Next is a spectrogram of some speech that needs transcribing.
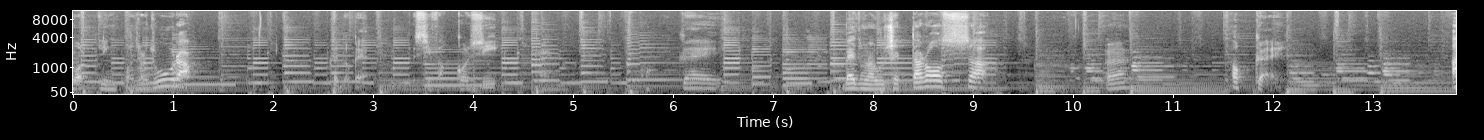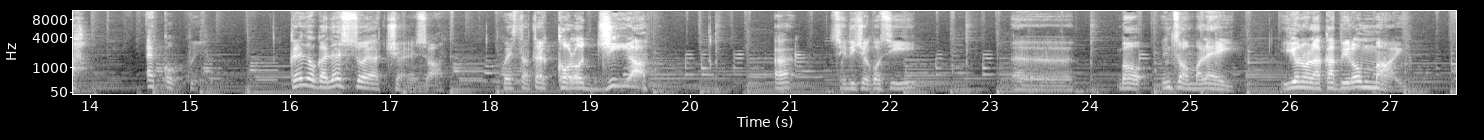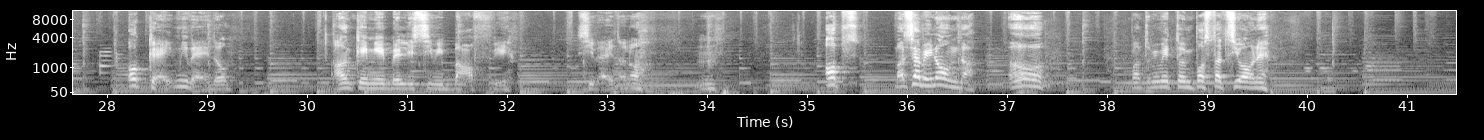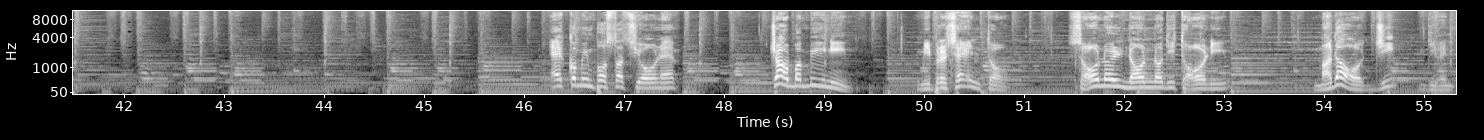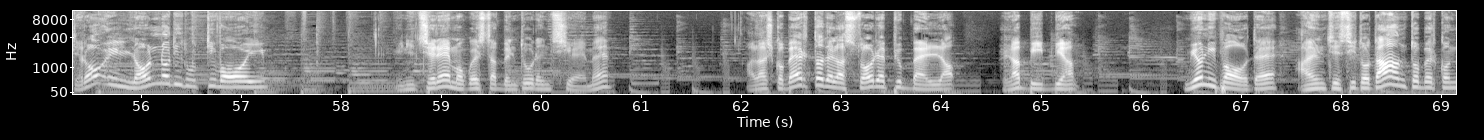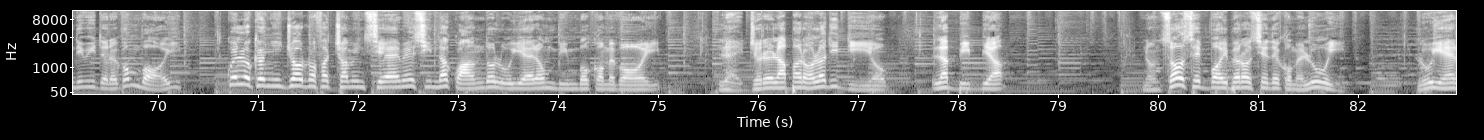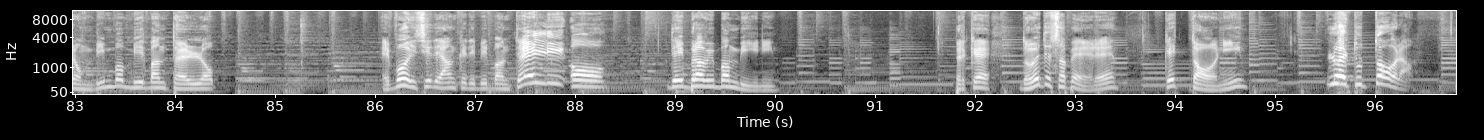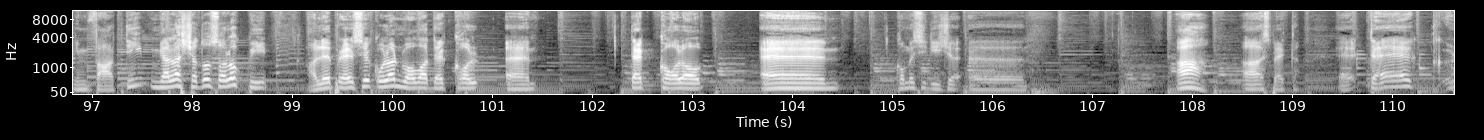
sistemiamo l'inquadratura. Credo che si fa così. Ok. Vedo una lucetta rossa. Eh? Ok. Ah, ecco qui. Credo che adesso è accesa. Questa tecnologia. Eh? Si dice così? Eh, boh, insomma, lei. Io non la capirò mai. Ok, mi vedo. Anche i miei bellissimi baffi. Si vedono. Mm. Ops, ma siamo in onda. Oh, quanto mi metto in postazione. Eccomi in postazione. Ciao bambini, mi presento. Sono il nonno di Tony. Ma da oggi diventerò il nonno di tutti voi. Inizieremo questa avventura insieme alla scoperta della storia più bella, la Bibbia. Mio nipote ha insistito tanto per condividere con voi quello che ogni giorno facciamo insieme sin da quando lui era un bimbo come voi. Leggere la parola di Dio, la Bibbia. Non so se voi però siete come lui. Lui era un bimbo birbantello. E voi siete anche dei birbantelli o dei bravi bambini? Perché dovete sapere che Tony lo è tuttora. Infatti mi ha lasciato solo qui alle prese con la nuova Decol... Eh, Decolo... Eh, come si dice? Eh, ah, aspetta. Eh, tecnologia.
